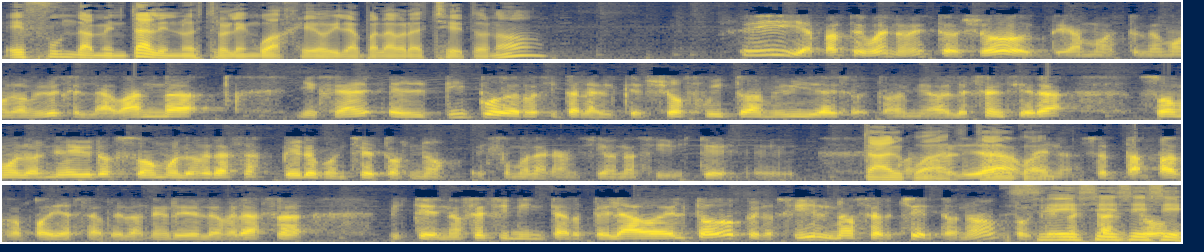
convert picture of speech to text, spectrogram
es fundamental en nuestro lenguaje hoy la palabra cheto, ¿no? Sí, y aparte, bueno, esto yo, digamos, esto lo hemos hablado mil veces, la banda, y en general el tipo de recital al que yo fui toda mi vida, y sobre todo en mi adolescencia, era somos los negros, somos los grasas, pero con chetos no. Es como la canción así, ¿viste? Eh, tal cual, realidad, tal cual. Bueno, yo tampoco podía ser de los negros y de los grasas viste, no sé si me interpelaba del todo, pero sí el no ser cheto, ¿no? sí, sí, sí, sí.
